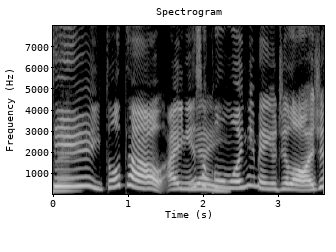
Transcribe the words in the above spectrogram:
né? Sim, total. Aí nisso, aí? com um ano e meio de loja,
